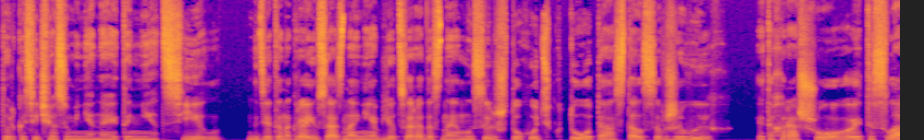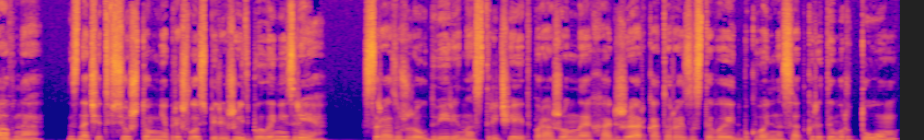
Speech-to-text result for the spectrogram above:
Только сейчас у меня на это нет сил. Где-то на краю сознания бьется радостная мысль, что хоть кто-то остался в живых. Это хорошо, это славно. Значит, все, что мне пришлось пережить, было не зря. Сразу же у двери нас встречает пораженная Хаджар, которая застывает буквально с открытым ртом,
